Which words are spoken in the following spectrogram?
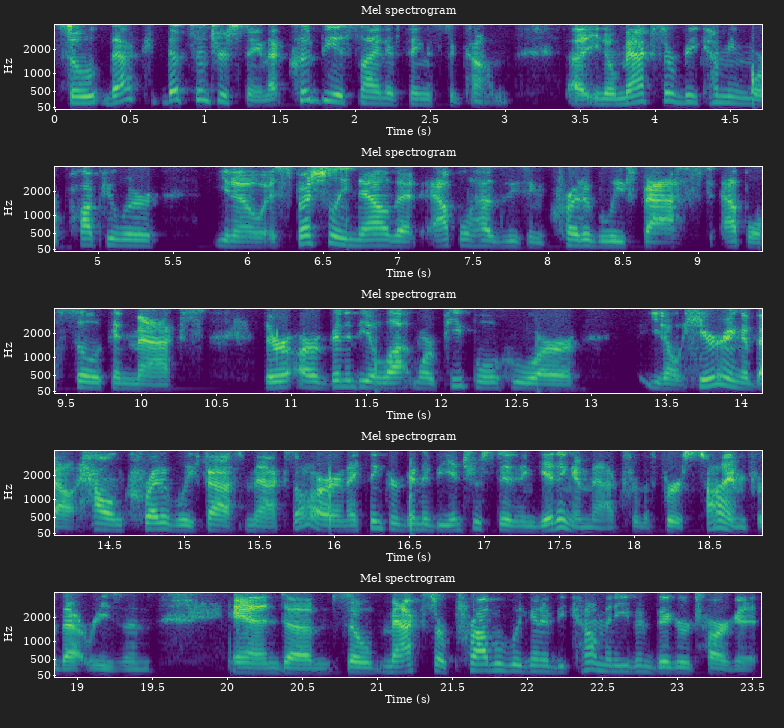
So that that's interesting. That could be a sign of things to come. Uh, you know, Macs are becoming more popular. You know, especially now that Apple has these incredibly fast Apple Silicon Macs, there are going to be a lot more people who are, you know, hearing about how incredibly fast Macs are, and I think are going to be interested in getting a Mac for the first time for that reason. And um, so Macs are probably going to become an even bigger target,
